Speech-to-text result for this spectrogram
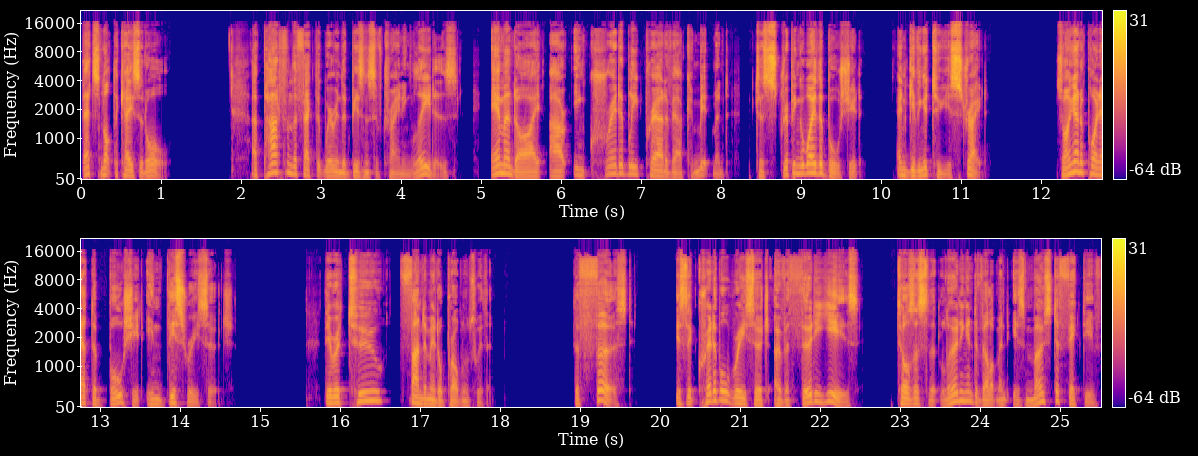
that's not the case at all. Apart from the fact that we're in the business of training leaders, Em and I are incredibly proud of our commitment to stripping away the bullshit and giving it to you straight. So I'm going to point out the bullshit in this research. There are two fundamental problems with it. The first is that credible research over 30 years tells us that learning and development is most effective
